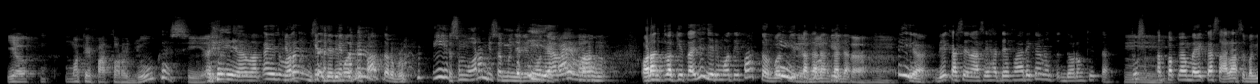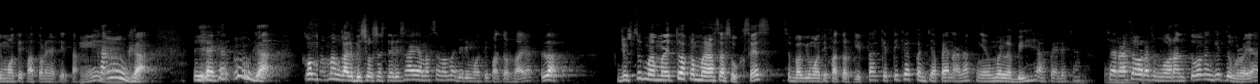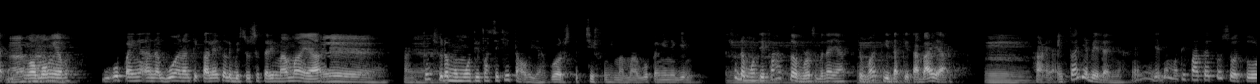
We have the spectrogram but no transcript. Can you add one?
ya motivator juga sih. Ya. Iya, makanya semua orang Kita- bisa kita- jadi kita kan motivator, Bro. iya, semua orang bisa menjadi Iya, motivator. memang. Orang tua kita aja jadi motivator buat Iya, kita kadang-kadang. Hmm. Iya, dia kasih nasihat tiap hari kan untuk dorong kita. Terus Hmm. apakah mereka salah sebagai motivatornya kita? Enggak. Kan enggak. Iya kan enggak. Kok mama nggak lebih sukses dari saya? Masa mama jadi motivator saya? Lah, justru mama itu akan merasa sukses sebagai motivator kita ketika pencapaian anaknya melebihi apa yang dia capai. Saya Wah. rasa orang semua orang tua kan gitu, Bro ya. Ngomongnya apa? Gue pengen anak gue nanti kalian itu lebih sukses dari mama ya. Iya. Nah, Iya. itu sudah memotivasi kita. Oh ya, gue harus achieve nih mama, gue pengennya gini. Itu Sudah Hmm. motivator, Bro sebenarnya. Cuma Hmm. tidak kita bayar. Hmm. Nah, ya, itu aja bedanya. Ya, Jadi motivator itu suatu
